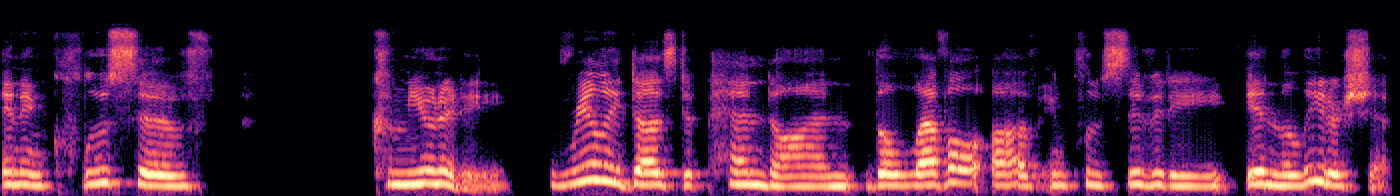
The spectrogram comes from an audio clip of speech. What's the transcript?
an inclusive community really does depend on the level of inclusivity in the leadership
